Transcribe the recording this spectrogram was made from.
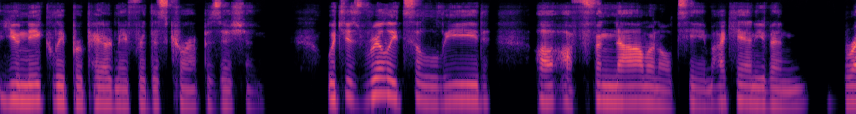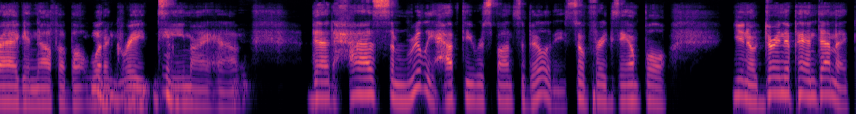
uniquely prepared me for this current position, which is really to lead a, a phenomenal team. I can't even brag enough about what a great team I have that has some really hefty responsibilities. So, for example, you know, during the pandemic,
